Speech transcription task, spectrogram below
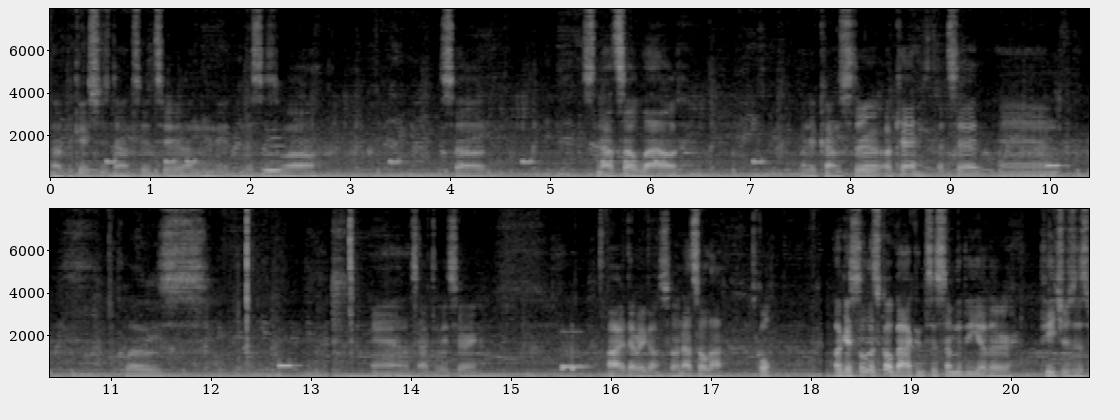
notifications down to two and this as well. So it's not so loud when it comes through. Okay, that's it. And close. Let's activate Siri. All right, there we go. So not so loud. Cool. Okay, so let's go back into some of the other features this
